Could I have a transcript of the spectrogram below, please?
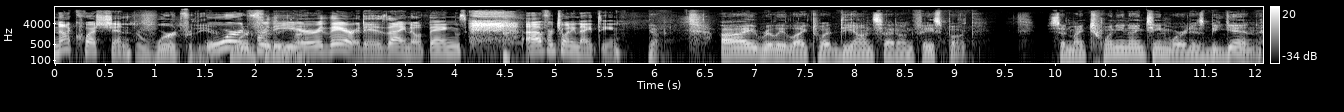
not question, The word for the year. word, for, the, year. There it is. I know things uh, for 2019. Yep. I really liked what Dion said on Facebook. He said, My 2019 word is begin,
